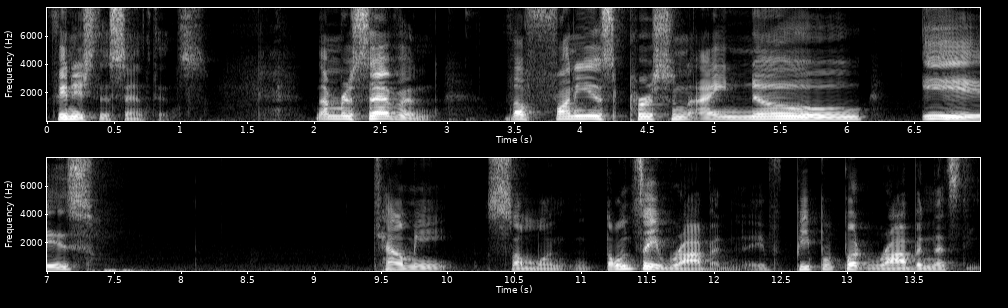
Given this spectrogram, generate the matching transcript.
Finish the sentence. Number seven, the funniest person I know is. Tell me someone. Don't say Robin. If people put Robin, that's the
